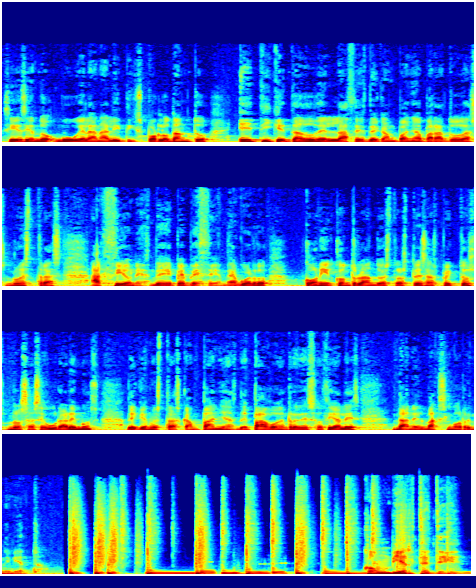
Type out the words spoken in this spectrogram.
sigue siendo Google Analytics. Por lo tanto, etiquetado de enlaces de campaña para todas nuestras acciones de PPC, ¿de acuerdo? Con ir controlando estos tres aspectos nos aseguraremos de que nuestras campañas de pago en redes sociales dan el máximo rendimiento. Conviértete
